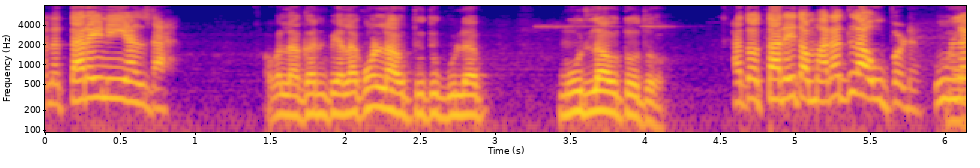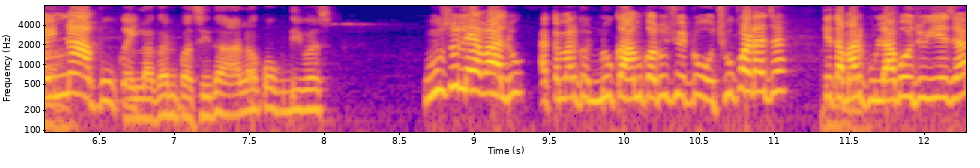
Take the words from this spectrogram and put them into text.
અને અત્યારે નહીં હાલતા. હવે લગન પહેલા કોણ લાવતું હતું ગુલાબ? હું જ લાવતો હતો. આ તો અત્યારે તમારે જ લાવવું પડે. હું. લઈને ના આપું કઈ. લગન પછી તો હાલો કોક દિવસ. હું શું લેવા આલું? આ તમારા ઘરનું કામ કરું છું એટલું ઓછું પડે છે કે તમારે ગુલાબો જોઈએ છે?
